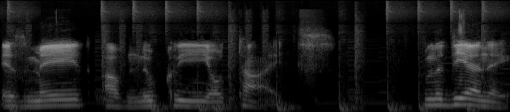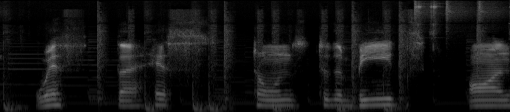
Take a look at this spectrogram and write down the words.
is made of nucleotides from the DNA with the histones to the beads on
